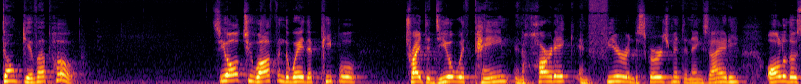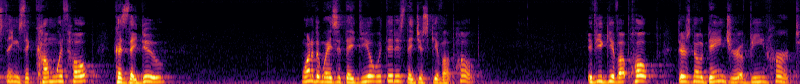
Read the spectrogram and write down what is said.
don't give up hope. See, all too often, the way that people tried to deal with pain and heartache and fear and discouragement and anxiety, all of those things that come with hope, because they do. One of the ways that they deal with it is they just give up hope. If you give up hope, there's no danger of being hurt.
